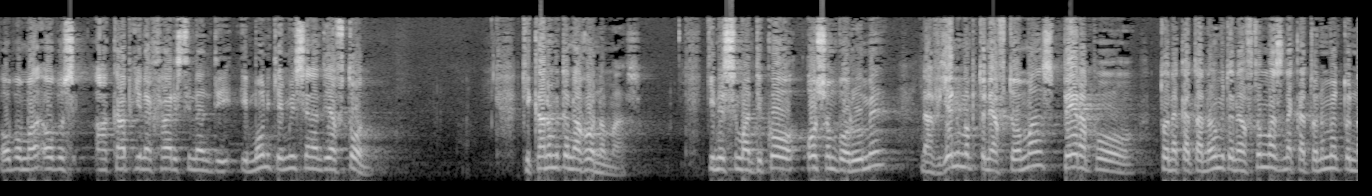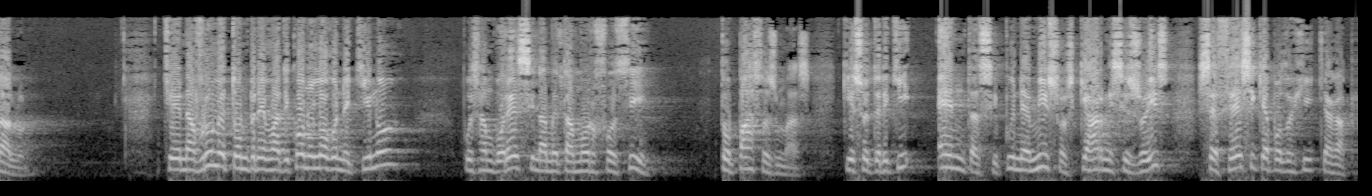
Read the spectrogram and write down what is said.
όπως κάποιοι είναι αχάριστοι εναντί ημών και εμείς εναντί αυτών. Και κάνουμε τον αγώνα μας. Και είναι σημαντικό όσο μπορούμε να βγαίνουμε από τον εαυτό μας πέρα από το να κατανοούμε τον εαυτό μας να κατανοούμε τον άλλον. Και να βρούμε τον πνευματικό λόγο εκείνο που θα μπορέσει να μεταμορφωθεί το πάθος μας και η εσωτερική ένταση που είναι μίσος και άρνηση ζωής σε θέση και αποδοχή και αγάπη.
